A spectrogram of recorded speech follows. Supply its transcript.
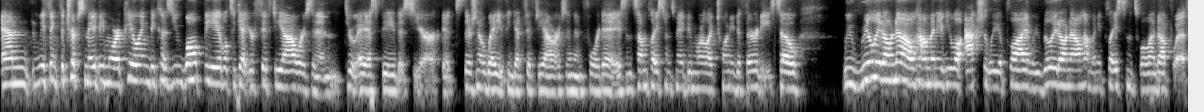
and we think the trips may be more appealing because you won't be able to get your 50 hours in through ASB this year. It's there's no way you can get 50 hours in in four days, and some placements may be more like 20 to 30. So we really don't know how many of you will actually apply, and we really don't know how many placements we'll end up with.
